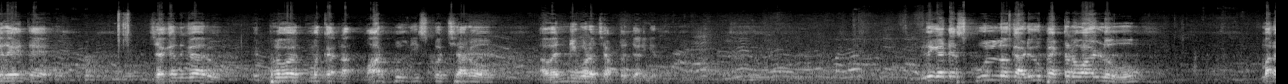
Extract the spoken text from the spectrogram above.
ఏదైతే జగన్ గారు విప్లవాత్మక మార్పులు తీసుకొచ్చారో అవన్నీ కూడా చెప్పడం జరిగింది. ఎందుకంటే స్కూల్లోకి అడుగు పెట్టని వాళ్ళు మన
